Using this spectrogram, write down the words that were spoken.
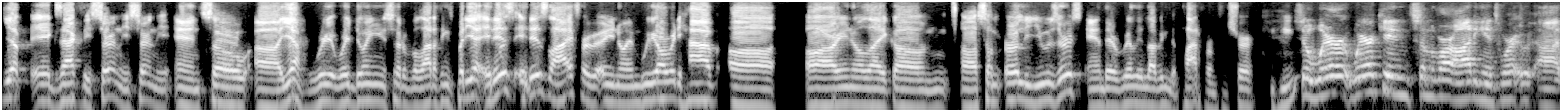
Yep, exactly. Certainly, certainly. And so, uh, yeah, we're, we're doing sort of a lot of things, but yeah, it is, it is live for, you know, and we already have, uh, are you know like um, uh, some early users and they're really loving the platform for sure. Mm-hmm. so where where can some of our audience where uh,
